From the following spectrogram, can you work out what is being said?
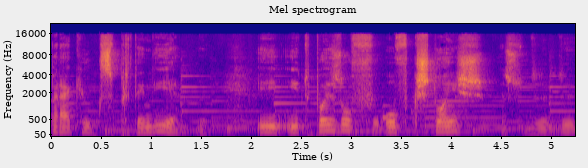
para aquilo que se pretendia. E, e depois houve, houve questões de, de,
